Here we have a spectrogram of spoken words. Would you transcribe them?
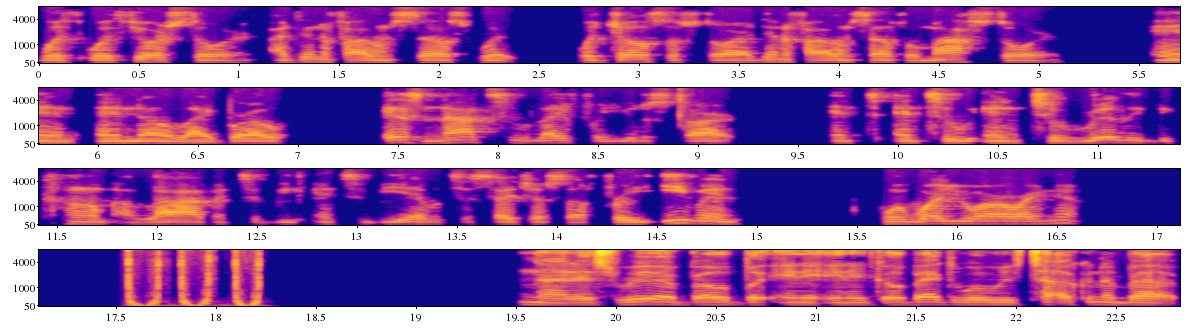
with with your story, identify themselves with with Joseph's story, identify themselves with my story, and and know like, bro, it's not too late for you to start and and to and to really become alive and to be and to be able to set yourself free, even with where you are right now. Nah, that's real, bro. But and it, and it go back to what we was talking about,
